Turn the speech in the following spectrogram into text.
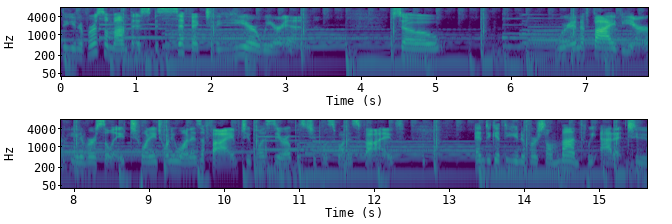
the universal month is specific to the year we are in. So, we're in a five year universally. 2021 is a five. Two plus zero plus two plus one is five. And to get the universal month, we add it to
